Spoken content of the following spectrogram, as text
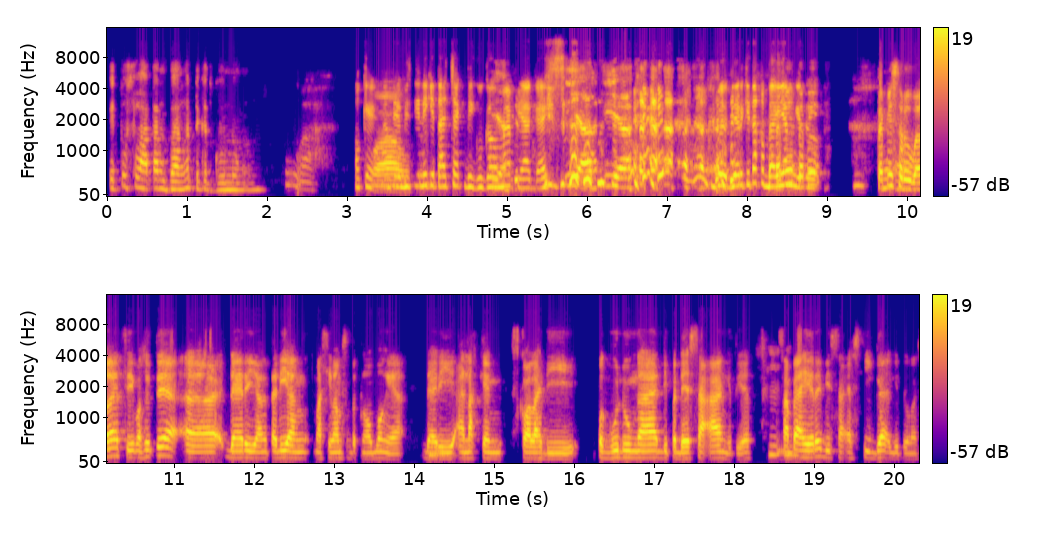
itu selatan banget deket gunung. Wah. Oke, Wow. nanti habis ini kita cek di Google Iya. Map ya guys. iya, iya. Biar kita kebayang Tapi- gitu. tapi- Tapi seru banget sih, maksudnya eh, dari yang tadi yang Mas Imam sempat ngomong ya, dari anak yang sekolah di pegunungan, di pedesaan gitu ya, Mm-mm. sampai akhirnya bisa S3 gitu, Mas.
